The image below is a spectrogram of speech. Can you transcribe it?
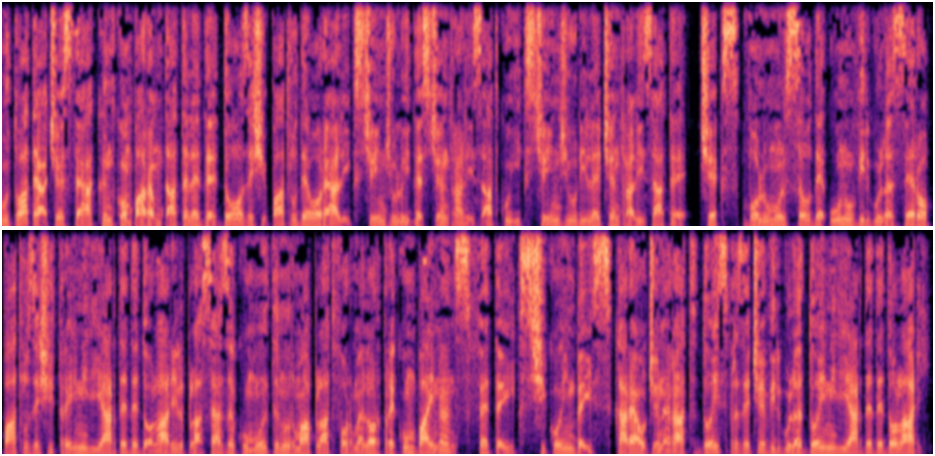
Cu toate acestea, când comparăm datele de 24 de ore al exchange-ului descentralizat cu exchange-urile centralizate, CEX, volumul său de 1,043 miliarde de dolari îl plasează cu mult în urma platformelor precum Binance, FTX și Coinbase, care au generat 12,2 miliarde de dolari.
